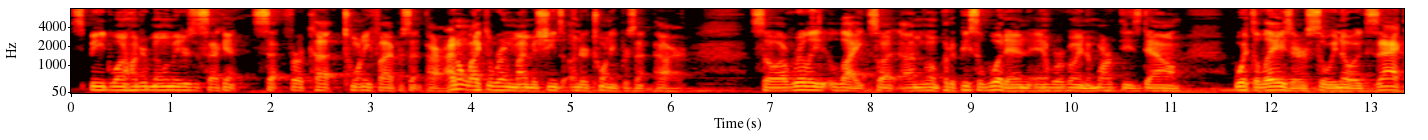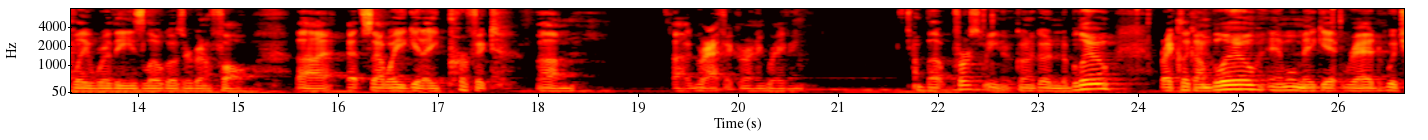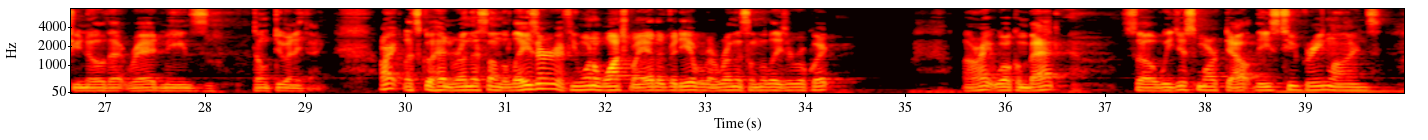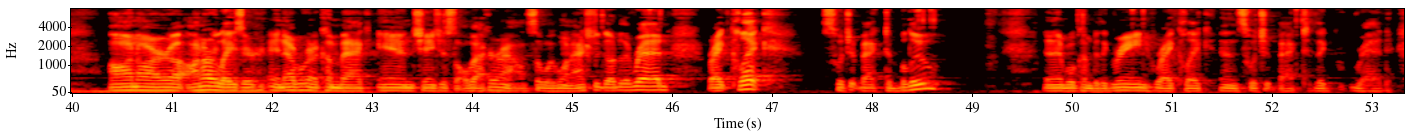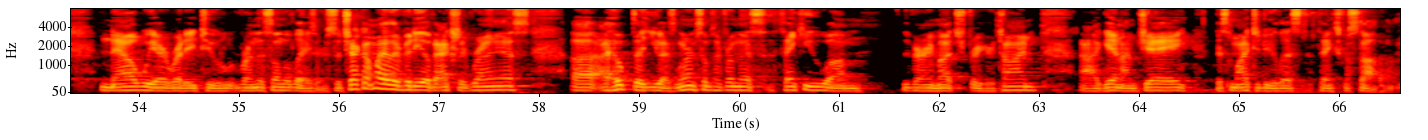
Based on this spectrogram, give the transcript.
speed 100 millimeters a second, set for a cut 25% power. I don't like to run my machines under 20% power. So I really light. So I, am going to put a piece of wood in and we're going to mark these down with the laser so we know exactly where these logos are going to fall. Uh, that's that way you get a perfect um, uh, graphic or an engraving. But first we're going to go into blue, right click on blue, and we'll make it red, which you know that red means don't do anything. All right, let's go ahead and run this on the laser. If you want to watch my other video, we're going to run this on the laser real quick. All right, welcome back. So we just marked out these two green lines on our uh, on our laser and now we're going to come back and change this all back around so we want to actually go to the red right click switch it back to blue and then we'll come to the green, right click, and switch it back to the red. Now we are ready to run this on the laser. So check out my other video of actually running this. Uh, I hope that you guys learned something from this. Thank you um, very much for your time. Uh, again, I'm Jay. This is my to-do list. Thanks for stopping.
